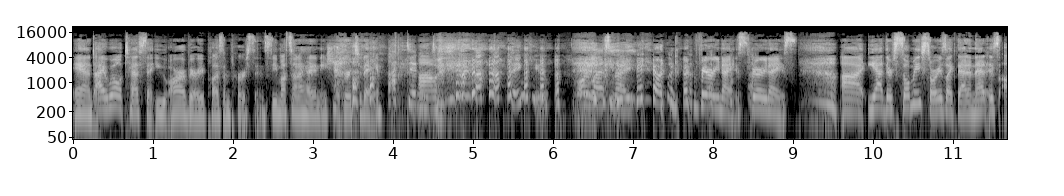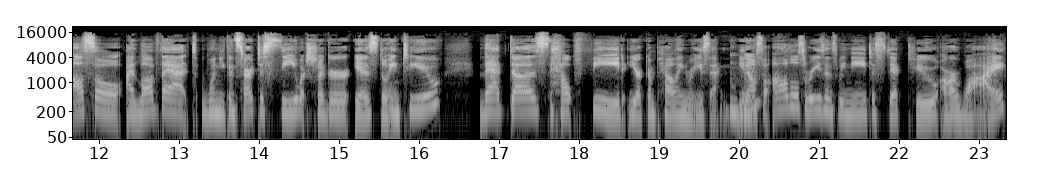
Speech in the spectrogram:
And I will attest that you are a very pleasant person. So you must not have had any sugar today. I didn't. Um, Thank you. Or last night. very nice. Very nice. Uh, yeah, there's so many stories like that. And that is also, I love that when you can start to see what sugar is doing to you, that does help feed your compelling reason. You know, so all those reasons we need to stick to our why,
